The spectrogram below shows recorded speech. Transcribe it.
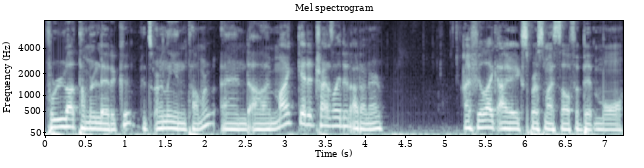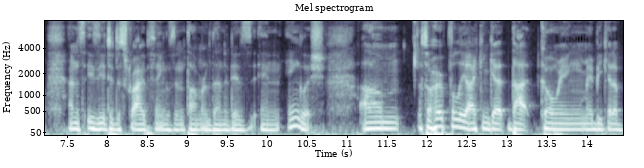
Fulla Tamil It's only in Tamil, and I might get it translated. I don't know. I feel like I express myself a bit more, and it's easier to describe things in Tamil than it is in English. Um, so hopefully, I can get that going. Maybe get a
